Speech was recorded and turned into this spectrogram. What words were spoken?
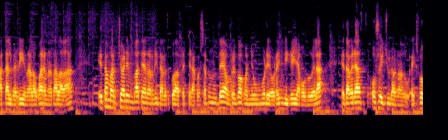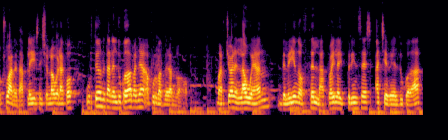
atal berrien alaugarren atala da, eta martxoaren batean argitaratuko da pezerako. Esaten dute aurrekoa baino umore oraindik gehiago duela, eta beraz oso itxura hona du. Xbox One eta PlayStation lauerako urte honetan helduko da, baina apur bat beranduago. Martxoaren lauean, The Legend of Zelda Twilight Princess HD helduko da,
